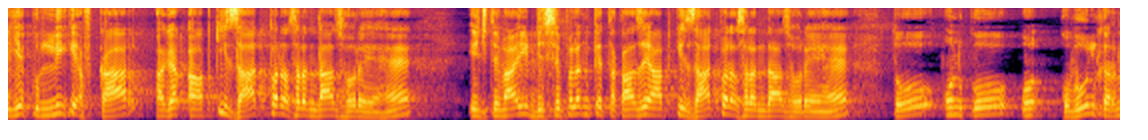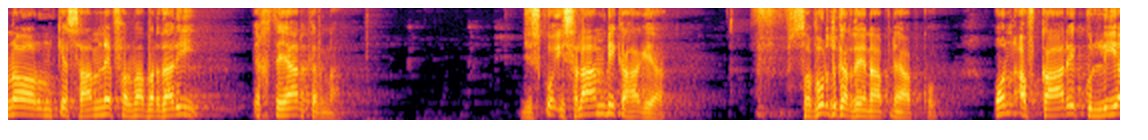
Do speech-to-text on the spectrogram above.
یہ کلی کے افکار اگر آپ کی ذات پر اثر انداز ہو رہے ہیں، اجتماعی ڈسپلن کے تقاضے آپ کی ذات پر اثر انداز ہو رہے ہیں، تو ان کو قبول کرنا اور ان کے سامنے فرما برداری اختیار کرنا۔ جس کو اسلام بھی کہا گیا سفرد کر دینا اپنے آپ کو، ان افکار کلیہ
